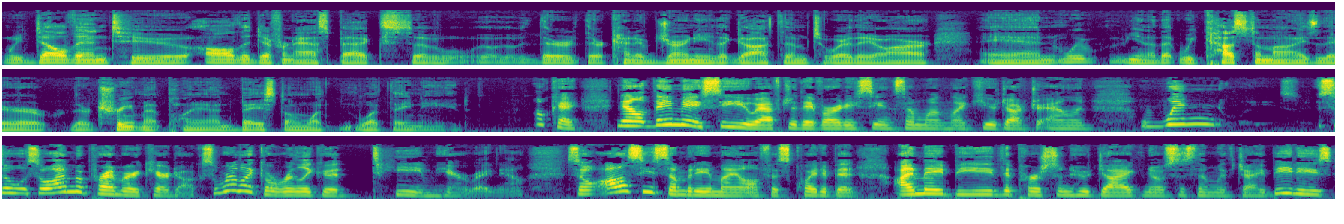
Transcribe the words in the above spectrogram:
we delve into all the different aspects of their their kind of journey that got them to where they are, and we you know that we customize their their treatment plan based on what what they need. Okay. Now they may see you after they've already seen someone like you, Dr. Alan. When so so I'm a primary care doc. So we're like a really good team here right now. So I'll see somebody in my office quite a bit. I may be the person who diagnoses them with diabetes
